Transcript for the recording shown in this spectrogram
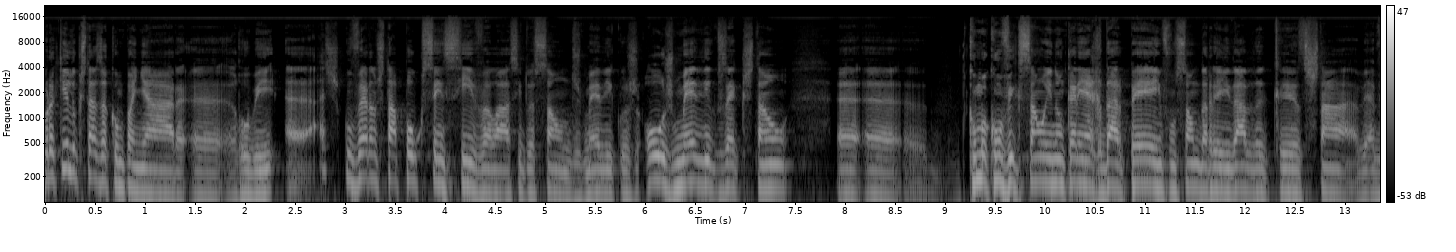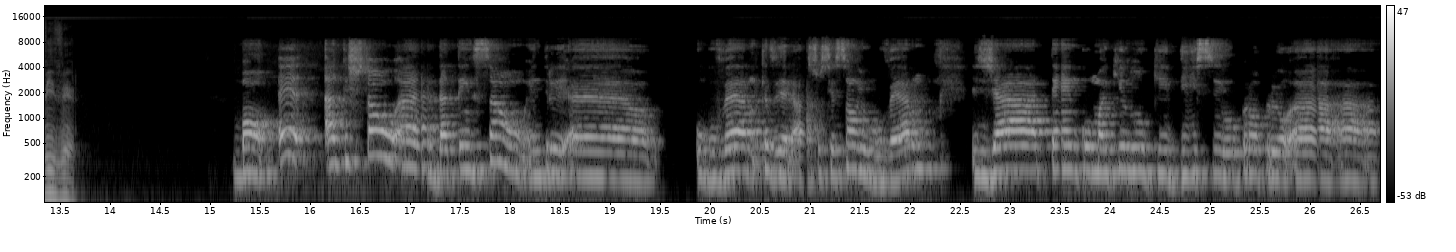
por aquilo que estás a acompanhar, uh, Rubi, uh, acho que o governo está pouco sensível à situação dos médicos ou os médicos é que estão uh, com uma convicção e não querem arredar pé em função da realidade que se está a viver? Bom, é a questão da tensão entre o governo, quer dizer, a associação e o governo já tem como aquilo que disse o próprio uh,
